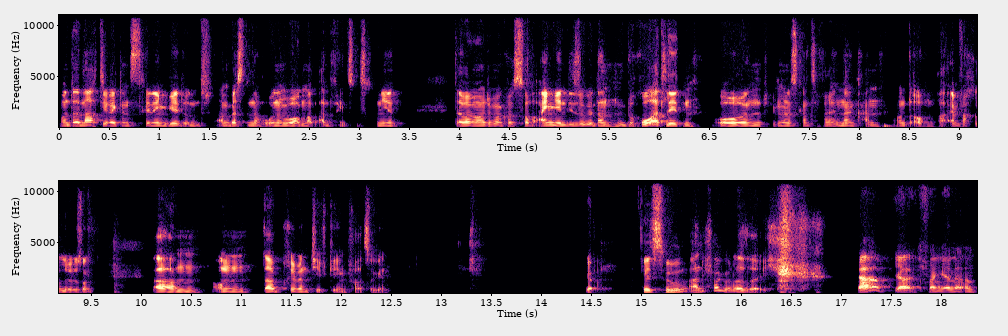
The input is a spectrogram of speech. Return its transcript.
und danach direkt ins Training geht und am besten noch ohne Warm-up anfängt zu trainieren. Da wollen wir heute mal kurz drauf eingehen, die sogenannten Büroathleten und wie man das Ganze verhindern kann und auch ein paar einfache Lösungen, ähm, um da präventiv gegen vorzugehen. Ja, willst du anfangen oder soll ich? Ja, ja, ich fange gerne an.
